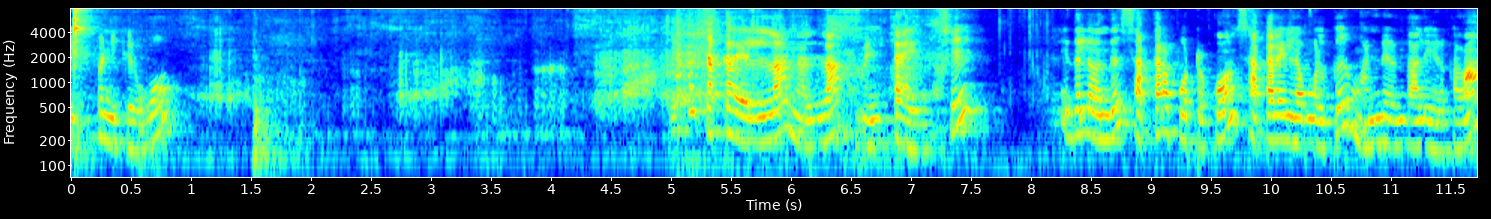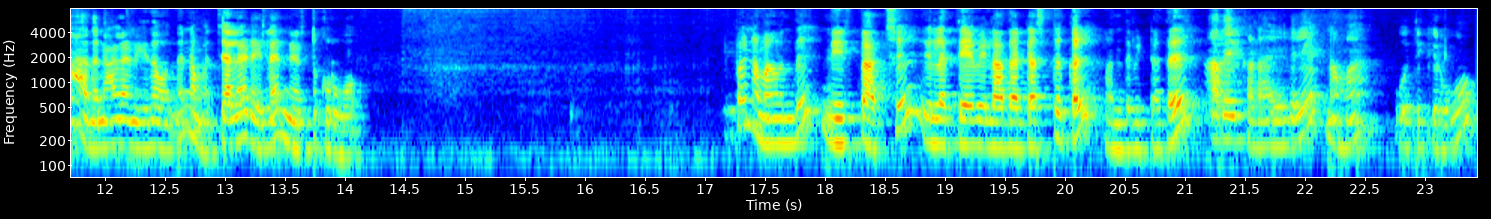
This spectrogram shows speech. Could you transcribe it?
மிக்ஸ் பண்ணிக்கிடுவோம் சர்க்கரை எல்லாம் நல்லா மெல்ட் ஆயிடுச்சு இதில் வந்து சர்க்கரை போட்டிருக்கோம். சர்க்கரையில் உங்களுக்கு மண் இருந்தாலும் இருக்கலாம். அதனால் இதை வந்து நம்ம ஜல்லடையில் நிறுத்துக்குருவோம். இப்போ நம்ம வந்து நிறுத்தாச்சு. இதில் தேவையில்லாத டஸ்ட்டுகள் வந்துவிட்டது. அதே கடாயிலேயே நம்ம ஊற்றிக்கிடுவோம்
